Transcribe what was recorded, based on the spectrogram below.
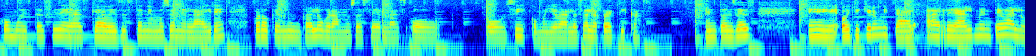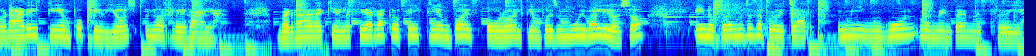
como estas ideas que a veces tenemos en el aire pero que nunca logramos hacerlas o, o sí, como llevarlas a la práctica. Entonces, eh, hoy te quiero invitar a realmente valorar el tiempo que Dios nos regala. ¿verdad? Aquí en la tierra creo que el tiempo es oro, el tiempo es muy valioso y no podemos desaprovechar ningún momento de nuestro día.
